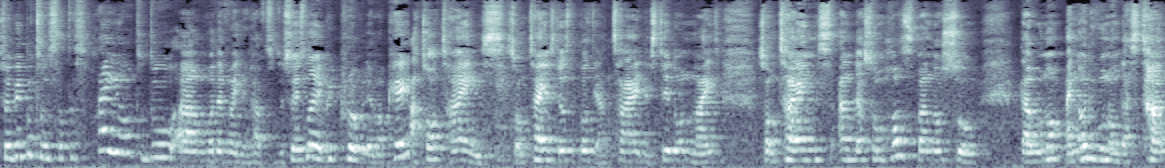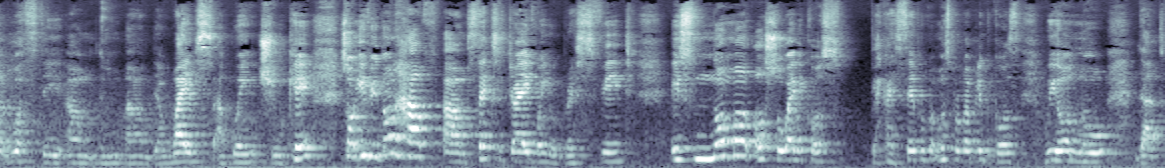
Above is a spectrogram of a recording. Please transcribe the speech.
to be able to satisfy you to do um, whatever you have to do. So it's not a big problem, okay? At all times, sometimes just because they are tired, they stayed all night. Sometimes, and there's some husband also that will not, I not even understand what the, um, the um, their wives are going through, okay? So if you don't have um, sex drive when you breastfeed, it's normal also. Why? Because like I said, most probably because we all know that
